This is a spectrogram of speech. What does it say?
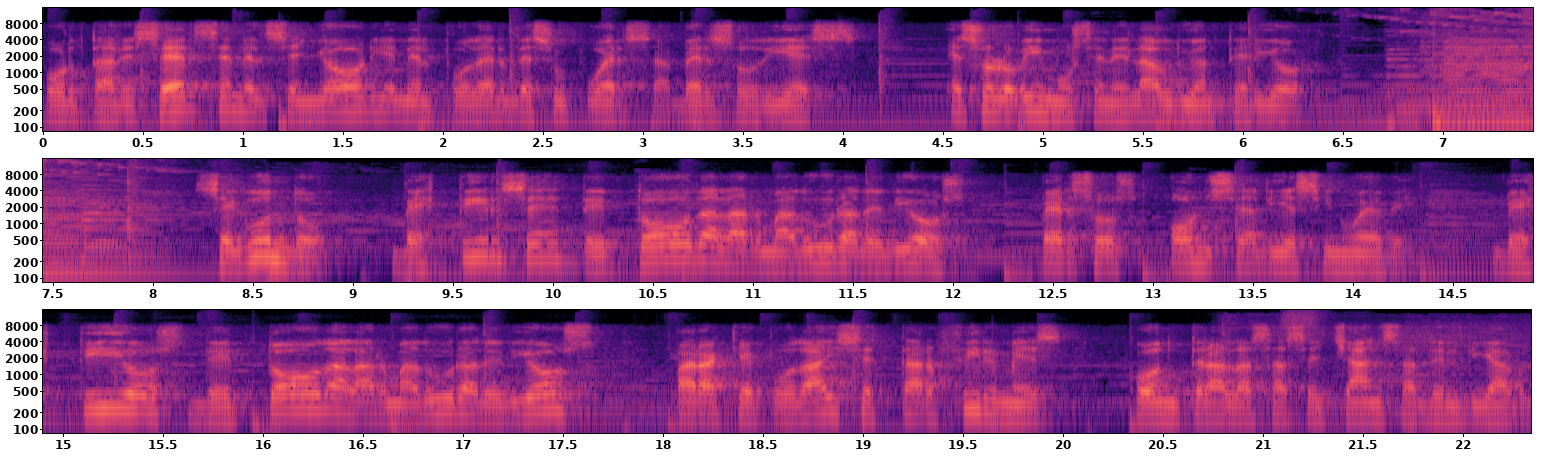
fortalecerse en el Señor y en el poder de su fuerza. Verso 10. Eso lo vimos en el audio anterior. Segundo, vestirse de toda la armadura de Dios. Versos 11 a 19. Vestíos de toda la armadura de Dios para que podáis estar firmes contra las acechanzas del diablo.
